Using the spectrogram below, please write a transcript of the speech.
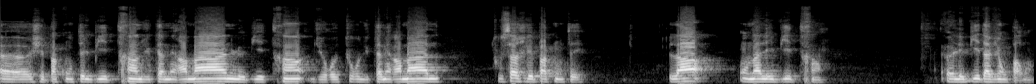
euh, j'ai pas compté le billet de train du caméraman, le billet de train du retour du caméraman. Tout ça, je l'ai pas compté. Là, on a les billets de train, euh, les billets d'avion, pardon,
